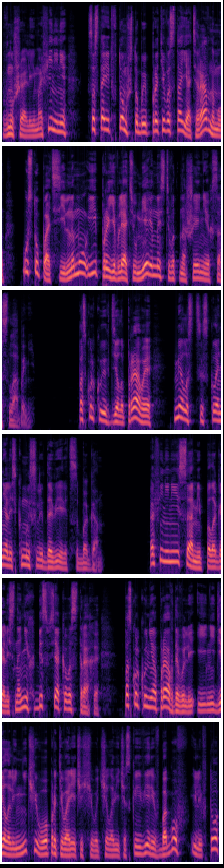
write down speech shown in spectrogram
внушали им Афинине, состоит в том, чтобы противостоять равному, уступать сильному и проявлять умеренность в отношениях со слабыми. Поскольку их дело правое, мелосцы склонялись к мысли довериться богам. Афиняне и сами полагались на них без всякого страха, поскольку не оправдывали и не делали ничего противоречащего человеческой вере в богов или в то,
